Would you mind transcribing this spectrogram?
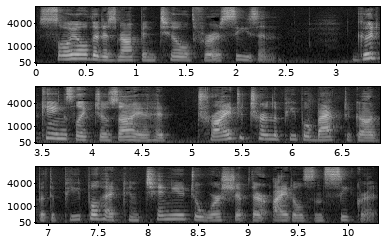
soil that has not been tilled for a season. Good kings like Josiah had tried to turn the people back to God, but the people had continued to worship their idols in secret.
